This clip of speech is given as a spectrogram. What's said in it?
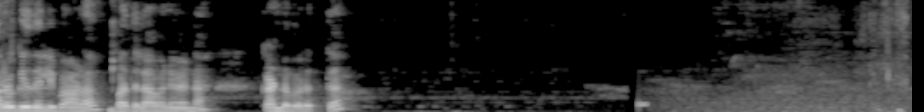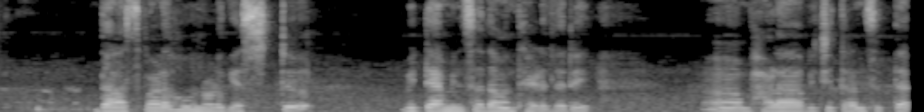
ಆರೋಗ್ಯದಲ್ಲಿ ಭಾಳ ಬದಲಾವಣೆಯನ್ನು ಕಂಡುಬರುತ್ತೆ. ದಾಸವಾಳ ಹೂವಿನೊಳಗೆ ಎಷ್ಟು ವಿಟ್ಯಾಮಿನ್ಸ್ ಅದಾವ ಅಂತ ರೀ ಭಾಳ ವಿಚಿತ್ರ ಅನಿಸುತ್ತೆ.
